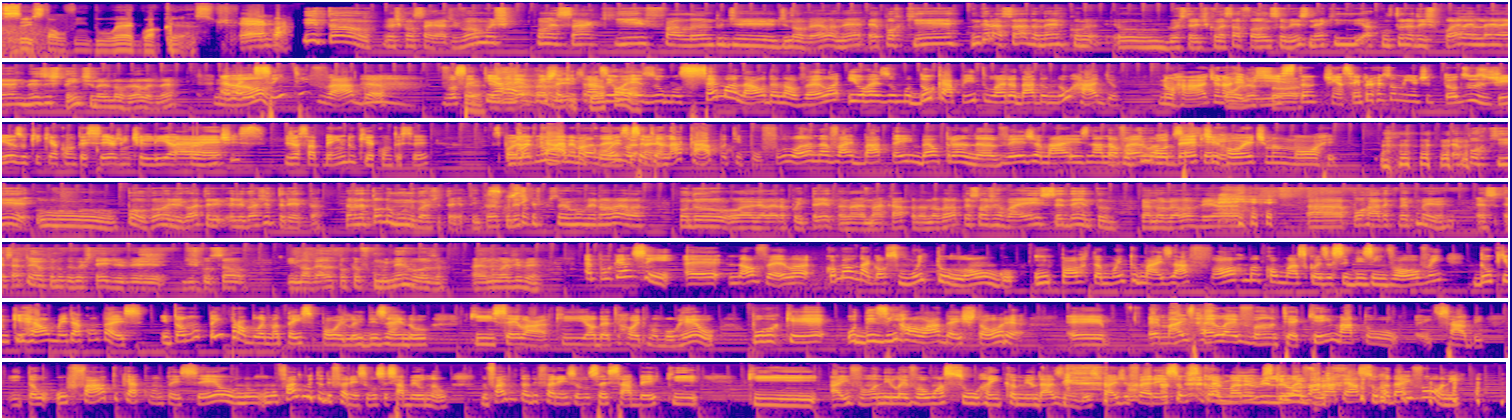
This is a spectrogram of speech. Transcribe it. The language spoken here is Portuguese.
Você está ouvindo o EguaCast. Égua! Então, meus consagrados, vamos começar aqui falando de, de novela, né? É porque, engraçado, né? Como eu gostaria de começar falando sobre isso, né? Que a cultura do spoiler ela é inexistente nas novelas, né? Ela é Não. incentivada. Você É, tinha a revista que trazia o resumo semanal da novela e o resumo do capítulo era dado no rádio. No rádio, na Olha revista, tinha sempre o resuminho de todos os dias, o que, que ia acontecer, a gente lia É. antes, já sabendo o que ia acontecer. Spoiler na não capa, é a mesma né? coisa. Você é. tinha na capa, tipo, fulana vai bater em Beltrana, veja mais na porque novela o Odete. Reutemann morre. É porque o povão, ele gosta, ele gosta de treta. Na verdade, todo mundo gosta de treta. Então é por isso Sim. que as pessoas vão ver novela. Quando a galera põe treta na, na capa da novela, o pessoal já vai sedento pra novela ver a, a porrada que vai comer. Ex- Exceto eu, que eu nunca gostei de ver discussão em novela porque eu fico muito nervoso. Aí eu não gosto de ver. É porque assim, é, novela, como é um negócio muito longo, importa muito mais a forma como as coisas se desenvolvem do que o que realmente acontece. Então não tem problema ter spoiler dizendo que, sei lá, que Odette Reutemann morreu, porque o desenrolar da história é, é mais relevante, é quem matou, sabe? Então, o fato que aconteceu não, não faz muita diferença você saber ou não. Não faz muita diferença você saber que, que a Ivone levou uma surra em Caminho das Índias. Faz diferença os caminhos que maravilhoso. levaram até a surra da Ivone.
